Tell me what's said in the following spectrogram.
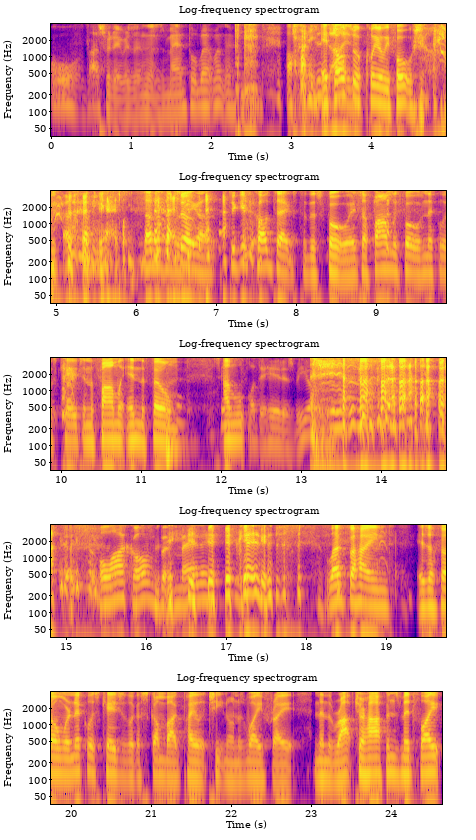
Oh, that's what it was in. It was mental bit, wasn't it? Aye. it's also clearly photoshopped. yes. None of them So, to give context to this photo, it's a family photo of Nicolas Cage and the family in the film. And Bloody hair as we are. Lack of, but many. Left Behind is a film where Nicolas Cage is like a scumbag pilot cheating on his wife, right? And then the rapture happens mid-flight.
